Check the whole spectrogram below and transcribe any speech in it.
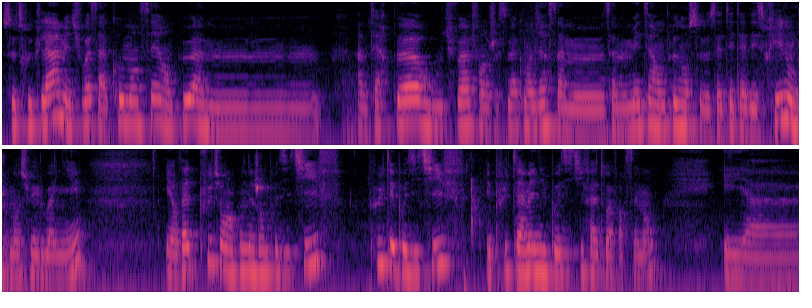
ce truc-là, mais tu vois, ça a commencé un peu à me à me faire peur ou tu vois enfin je sais pas comment dire ça me ça me mettait un peu dans ce- cet état d'esprit donc je m'en suis éloignée et en fait, plus tu rencontres des gens positifs, plus t'es positif et plus t'amènes du positif à toi forcément. Et, euh,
